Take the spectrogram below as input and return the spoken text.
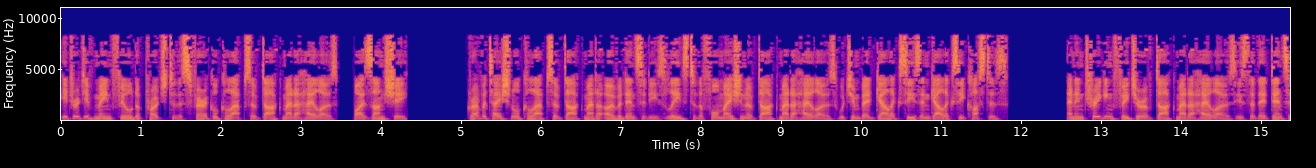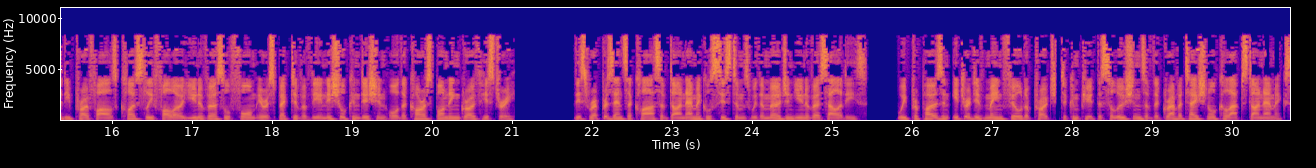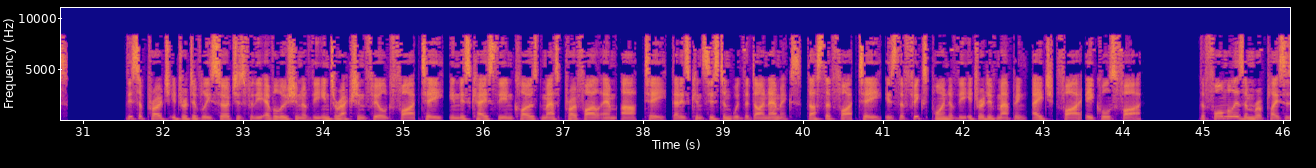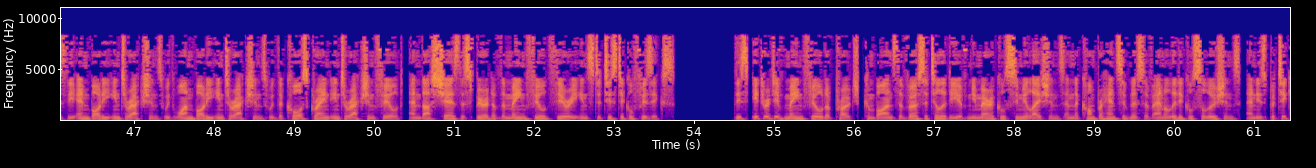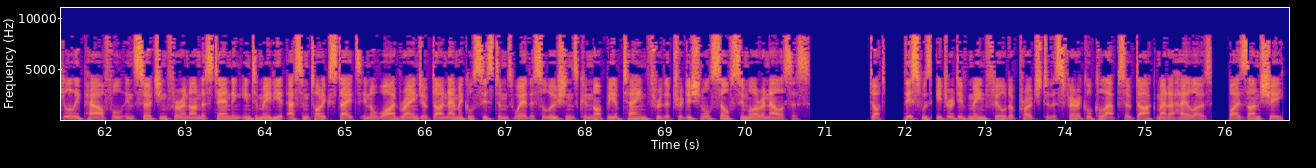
Iterative mean field approach to the spherical collapse of dark matter halos, by Xun Shi. Gravitational collapse of dark matter overdensities leads to the formation of dark matter halos which embed galaxies and galaxy clusters. An intriguing feature of dark matter halos is that their density profiles closely follow a universal form irrespective of the initial condition or the corresponding growth history. This represents a class of dynamical systems with emergent universalities. We propose an iterative mean field approach to compute the solutions of the gravitational collapse dynamics. This approach iteratively searches for the evolution of the interaction field phi t, in this case the enclosed mass profile m r t, that is consistent with the dynamics, thus that phi t is the fixed point of the iterative mapping h phi equals phi. The formalism replaces the n-body interactions with one-body interactions with the coarse-grained interaction field, and thus shares the spirit of the mean field theory in statistical physics. This iterative mean field approach combines the versatility of numerical simulations and the comprehensiveness of analytical solutions, and is particularly powerful in searching for and understanding intermediate asymptotic states in a wide range of dynamical systems where the solutions cannot be obtained through the traditional self-similar analysis. This was Iterative Mean Field Approach to the Spherical Collapse of Dark Matter Halos, by Xun Shi.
